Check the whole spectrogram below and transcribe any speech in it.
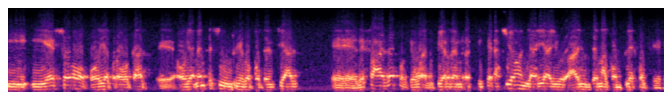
y, eso podía provocar, eh, obviamente, sí, un riesgo potencial eh, de falla porque, bueno, pierden refrigeración y ahí hay, un tema complejo que,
